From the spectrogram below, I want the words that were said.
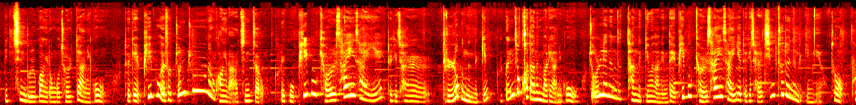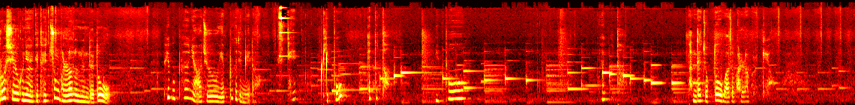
미친 물광 이런 거 절대 아니고 되게 피부에서 쫀쫀한 광이 나요, 진짜로. 그리고 피부 결 사이사이에 되게 잘 들러붙는 느낌? 그 끈적하다는 말이 아니고 쫄리는 듯한 느낌은 아닌데 피부 결 사이사이에 되게 잘 침투되는 느낌이에요. 그래서 브러쉬로 그냥 이렇게 대충 발라줬는데도 피부 표현이 아주 예쁘게 됩니다. 이렇게 비포, 애프터, 비포, 애프터. 반대쪽도 마저 발라볼게요.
